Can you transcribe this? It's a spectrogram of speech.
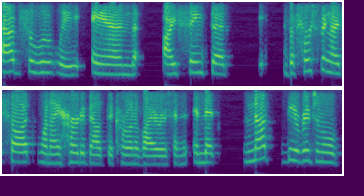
Absolutely. And I think that the first thing I thought when I heard about the coronavirus and, and that not the original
